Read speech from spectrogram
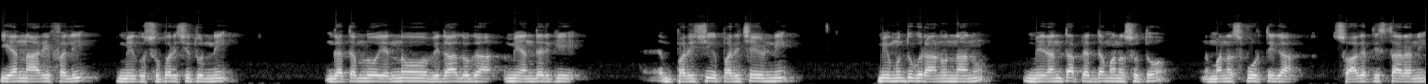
ఎన్ ఆరిఫ్ అలీ మీకు సుపరిచితుణ్ణి. గతంలో ఎన్నో విధాలుగా మీ అందరికీ పరిచయ పరిచయుణ్ణి. మీ ముందుకు రానున్నాను. మీరంతా పెద్ద మనసుతో మనస్ఫూర్తిగా స్వాగతిస్తారని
